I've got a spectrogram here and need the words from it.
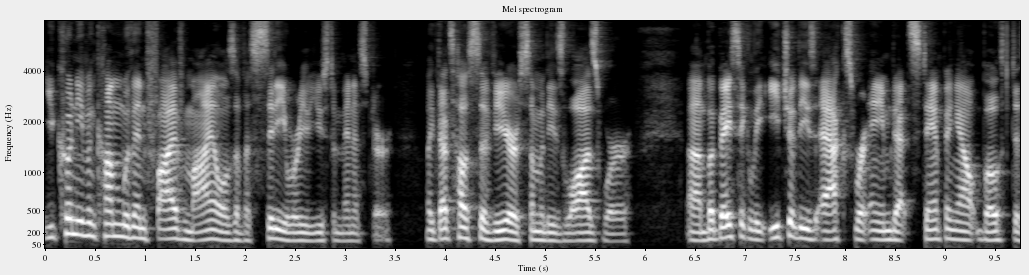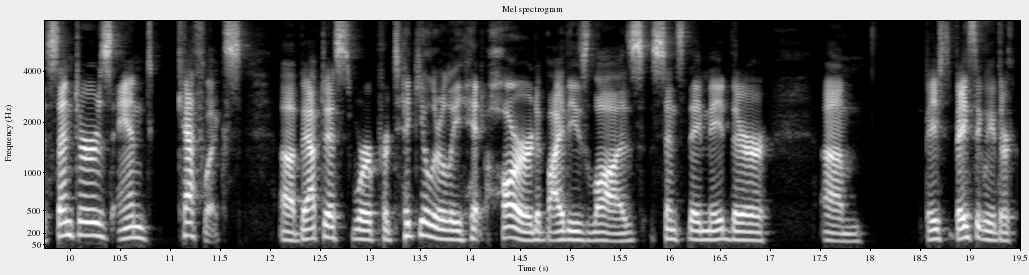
you couldn't even come within five miles of a city where you used to minister. Like, that's how severe some of these laws were. Um, but basically, each of these acts were aimed at stamping out both dissenters and Catholics. Uh, Baptists were particularly hit hard by these laws since they made their um, basically their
